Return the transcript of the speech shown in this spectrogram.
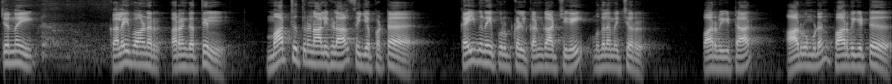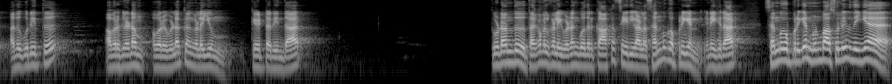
சென்னை கலைவாணர் அரங்கத்தில் மாற்றுத்திறனாளிகளால் செய்யப்பட்ட கைவினைப் பொருட்கள் கண்காட்சியை முதலமைச்சர் பார்வையிட்டார். ஆர்வமுடன் பார்வையிட்டு அது குறித்து அவர்களிடம் அவர் விளக்கங்களையும் கேட்டறிந்தார். தொடர்ந்து தகவல்களை வழங்குவதற்காக செய்தியாளர் சண்முகப்பிரியன் இணைகிறார். சண்முகப்பிரியன் முன்பா சொல்லியிருந்தீங்க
